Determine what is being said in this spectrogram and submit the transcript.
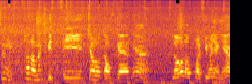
ซึ่งถ้าเราไม่ปิดไอ้เจ้าเตาแก๊สเนี่ย แล้วเราปล่อยทิ้งไว้อย่างเงี้ย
